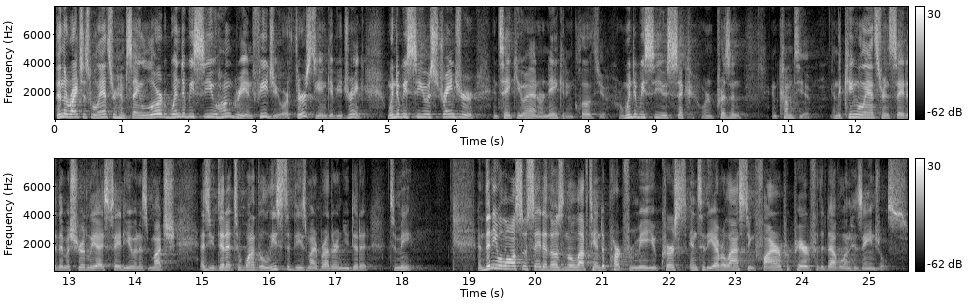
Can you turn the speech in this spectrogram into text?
Then the righteous will answer him, saying, Lord, when did we see you hungry and feed you, or thirsty and give you drink? When did we see you a stranger and take you in, or naked and clothe you? Or when did we see you sick or in prison and come to you? And the king will answer and say to them, Assuredly I say to you, inasmuch as you did it to one of the least of these, my brethren, you did it to me. And then he will also say to those on the left hand, Depart from me, you cursed, into the everlasting fire prepared for the devil and his angels.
